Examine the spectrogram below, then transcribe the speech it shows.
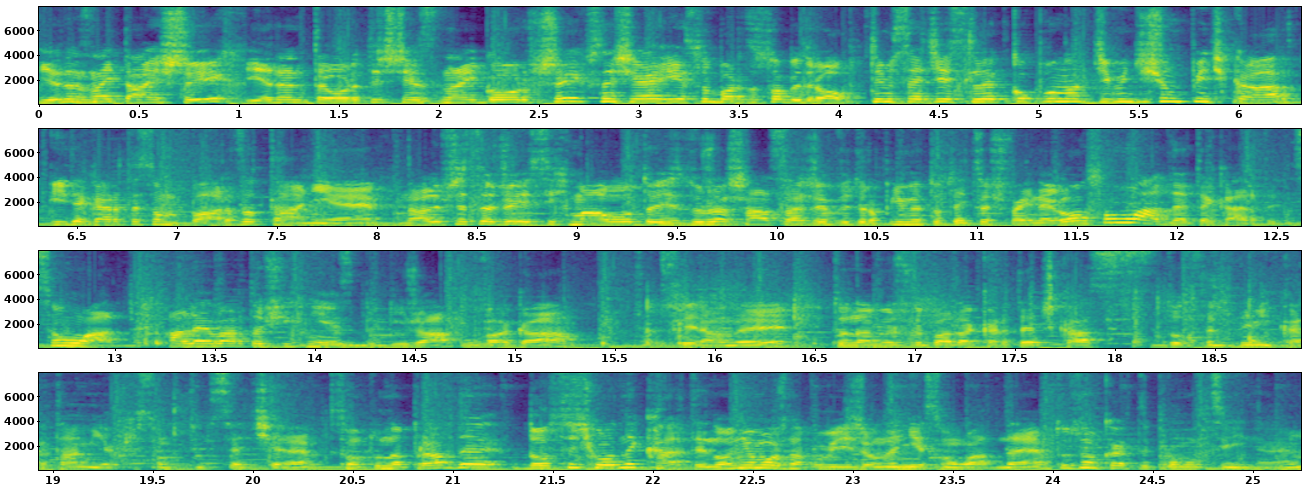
jeden z najtańszych, jeden teoretycznie z najgorszych, w sensie jest to bardzo słaby drop. W tym secie jest lekko ponad 95 kart i te karty są bardzo tanie. No ale przez to, że jest ich mało, to jest duża szansa, że wydropimy tutaj coś fajnego. Są ładne te karty, są ładne, ale wartość ich nie jest zbyt duża. Uwaga, otwieramy. Tu nam już wypada karteczka z dostępnymi kartami, jakie są w tym secie. Są tu naprawdę dosyć ładne karty. No nie można powiedzieć, że one nie są ładne. Tu są karty promocyjne.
